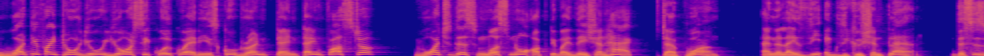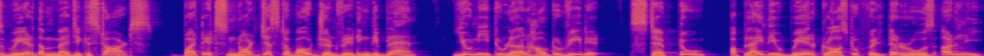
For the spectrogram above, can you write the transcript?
What if I told you your SQL queries could run 10 times faster? Watch this must know optimization hack. Step 1 Analyze the execution plan. This is where the magic starts. But it's not just about generating the plan. You need to learn how to read it. Step 2 Apply the where clause to filter rows early,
